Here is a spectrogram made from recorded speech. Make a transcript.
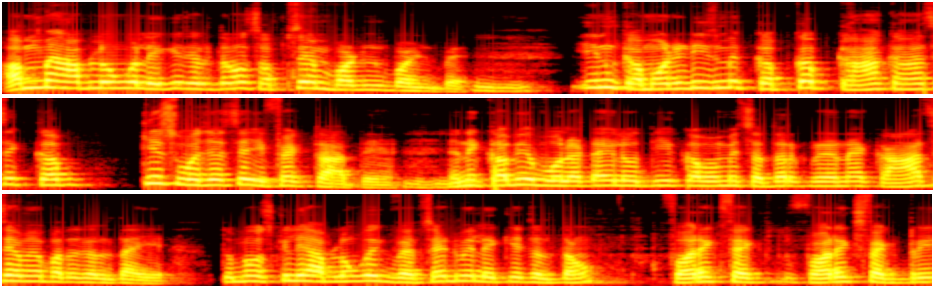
अब मैं आप लोगों को लेके चलता हूँ सबसे इंपॉर्टेंट पॉइंट पे। इन कमोडिटीज में कब कब कहाँ कहाँ से कब किस वजह से इफ़ेक्ट आते हैं? यानी कब ये वोलाटाइल होती है कब हमें सतर्क रहना है कहाँ से हमें पता चलता है ये? तो मैं उसके लिए आप लोगों को एक वेबसाइट में लेके चलता हूँ फॉरेक्स फैक्ट्री फॉरेक्स फैक्ट्री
